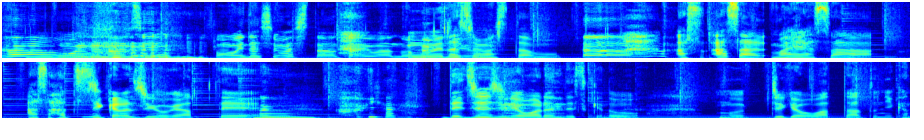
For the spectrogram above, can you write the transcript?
思い出の味。思い出しました？台湾の思い出しまししたもう。た朝朝毎朝朝8時から授業があって早い。で10時に終わるんですけどこの授業終わった後に必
